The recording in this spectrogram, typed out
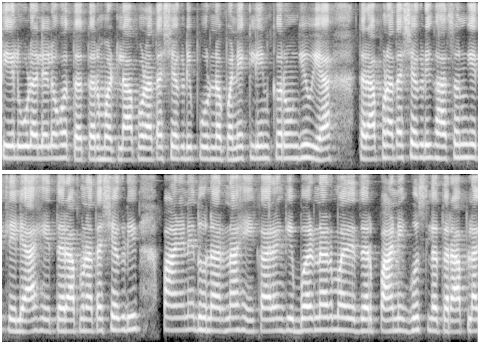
तेल उडालेलं होतं. तर म्हटलं आपण आता शेगडी पूर्णपणे क्लीन करून घेऊया. तर आपण आता शेगडी घासून घेतलेली आहे. तर आपण आता शेगडी पाण्याने धुणार नाही. कारण की बर्नरमध्ये जर पाणी घुसलं तर आपला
